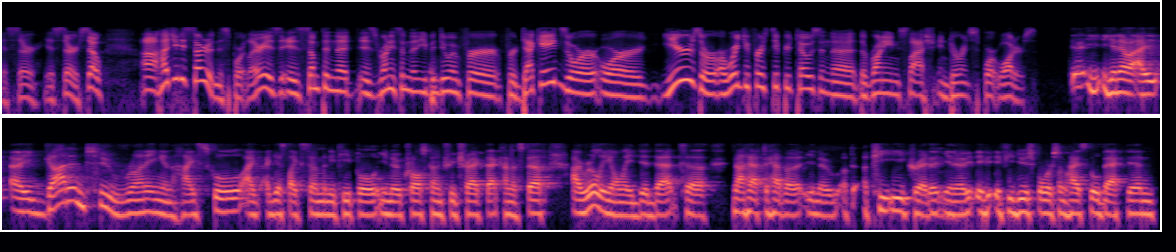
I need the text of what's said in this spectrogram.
Yes, sir. Yes, sir. So, uh, how'd you get started in the sport, Larry? Is is something that is running something that you've been doing for, for decades or, or years, or, or where'd you first dip your toes in the, the running slash endurance sport waters? You know, I, I got into running in high school. I, I guess like so many people, you know, cross country track, that kind of stuff. I really only did that to not have to have a, you know, a, a PE credit. You know, if, if you do sports in high school back then,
